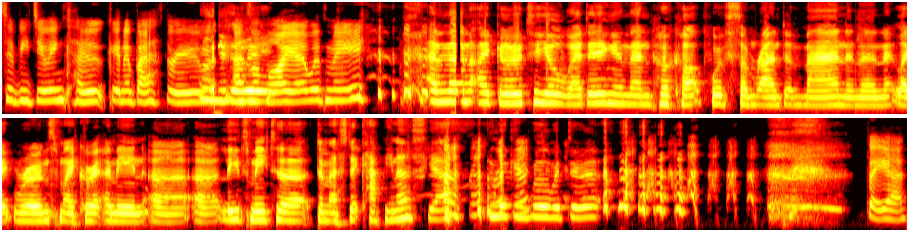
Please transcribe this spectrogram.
to be doing coke in a bathroom as Literally. a lawyer with me and then I go to your wedding and then hook up with some random man and then it like ruins my career. I mean, uh, uh, leads me to domestic happiness. Yeah, I'm looking forward to it. but yeah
